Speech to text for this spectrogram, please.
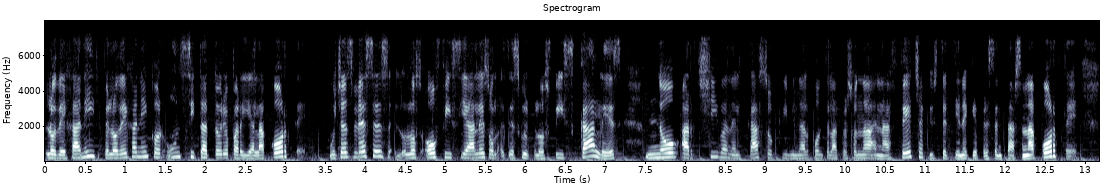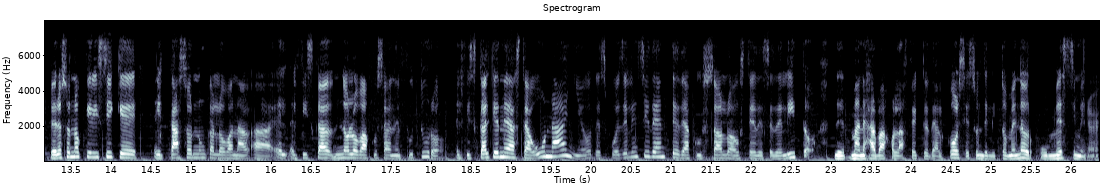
lo dejan ir, pero lo dejan ir con un citatorio para ir a la corte. Muchas veces los oficiales o disculpe, los fiscales no archivan el caso criminal contra la persona en la fecha que usted tiene que presentarse en la corte. Pero eso no quiere decir que el caso nunca lo van a, el, fiscal no lo va a acusar en el futuro. El fiscal tiene hasta un año después del incidente de acusarlo a usted de ese delito, de manejar bajo el afecto de alcohol, si es un delito menor, un misdemeanor.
